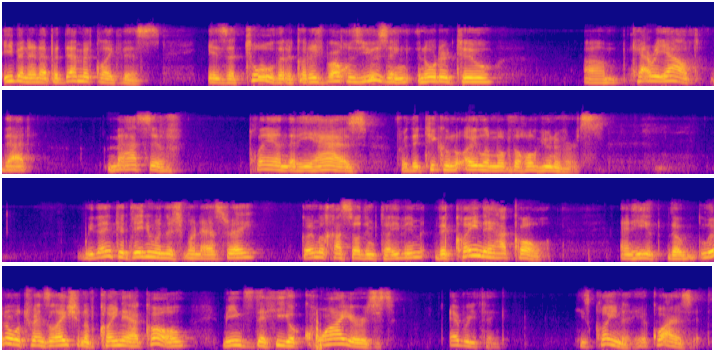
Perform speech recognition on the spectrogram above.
even an epidemic like this, is a tool that a Kodesh Baruch is using in order to um, carry out that massive plan that he has for the tikkun olam of the whole universe. We then continue in the Shemon Esrei, Goimel Chasodim Toivim, the Koine Hakol. And he, the literal translation of koine akol means that he acquires everything. He's koine, he acquires it.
